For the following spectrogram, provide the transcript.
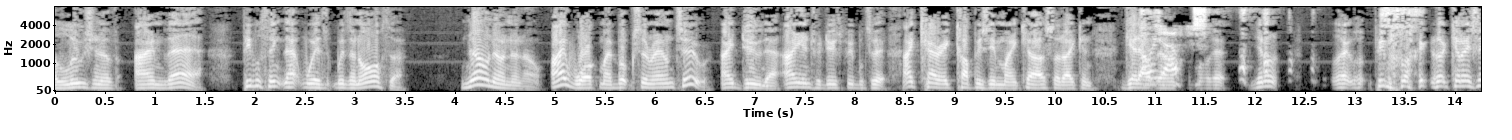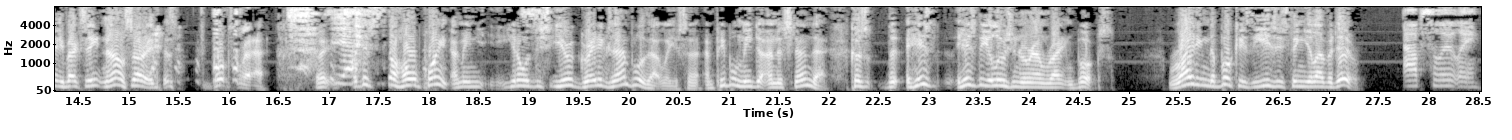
illusion of I'm there. People think that with, with an author. No, no, no, no. I walk my books around too. I do that. I introduce people to it. I carry copies in my car so that I can get oh, out Oh, there and yes. promote it. You know, like people like, like, can I sit you back seat? No, sorry, there's books there. Like, Yeah. This is the whole point. I mean, you know, this, you're a great example of that, Lisa, and people need to understand that. Cause the, here's, here's the illusion around writing books. Writing the book is the easiest thing you'll ever do. Absolutely.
